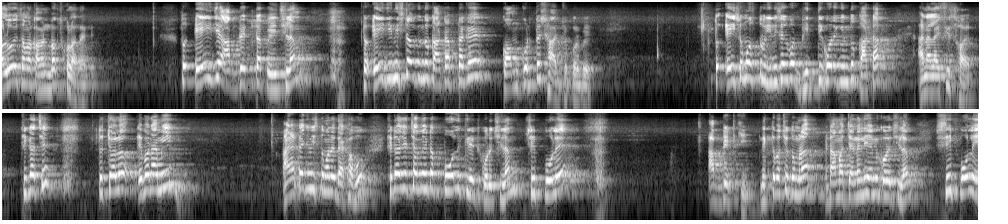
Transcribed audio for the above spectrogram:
অলওয়েজ আমার কমেন্ট বক্স খোলা থাকে। তো এই যে আপডেটটা পেয়েছিলাম, তো এই জিনিসটাও কিন্তু কাট আপটাকে কম করতে সাহায্য করবে। তো এই সমস্ত জিনিসের উপর ভিত্তি করে কিন্তু কাট আপ অ্যানালাইসিস হয়। ঠিক আছে? তো চলো, এবার আমি আর একটা জিনিস তোমাদের দেখাবো, সেটা হচ্ছে আমি একটা পোল ক্রিয়েট করেছিলাম, সেই পোলে আপডেট কি? দেখতে পাচ্ছ তোমরা? এটা আমার চ্যানেলেই আমি করেছিলাম। সেই পোলে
